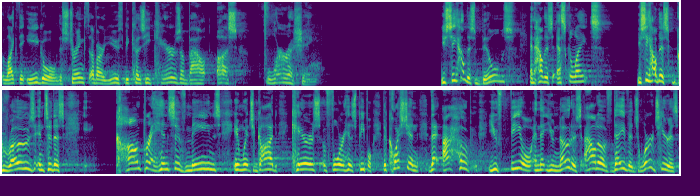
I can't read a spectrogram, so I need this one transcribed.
like the eagle, the strength of our youth, because He cares about us flourishing. You see how this builds? and how this escalates? You see how this grows into this comprehensive means in which God cares for his people. The question that I hope you feel and that you notice out of David's words here is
